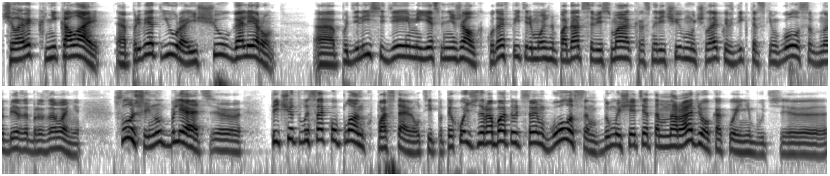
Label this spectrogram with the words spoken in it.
Человек Николай. Э, Привет, Юра, ищу галеру. Э, Поделись идеями, если не жалко. Куда в Питере можно податься весьма красноречивому человеку с дикторским голосом, но без образования? Слушай, ну, блядь, э, ты что-то высоко планку поставил, типа, ты хочешь зарабатывать своим голосом? Думаешь, я тебе там на радио какой-нибудь... э,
